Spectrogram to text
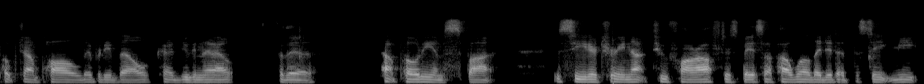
Pope John Paul, Liberty Bell, kind of duking it out for the top podium spot. Cedar Tree not too far off, just based off how well they did at the state meet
